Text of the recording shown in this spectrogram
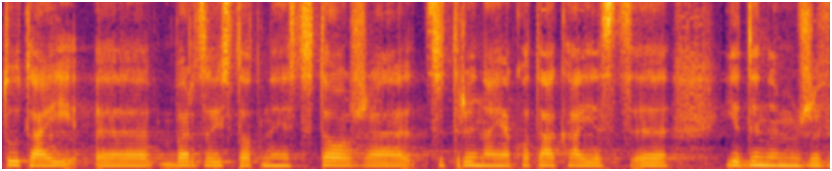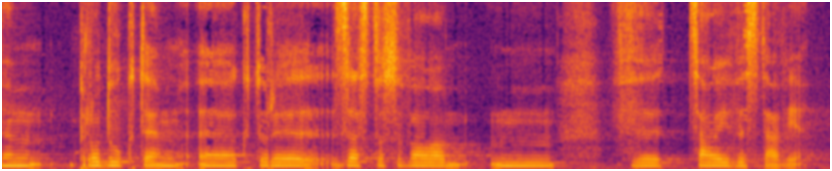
Tutaj e, bardzo istotne jest to, że cytryna jako taka jest e, jedynym żywym produktem, e, który zastosowałam mm, w całej wystawie.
